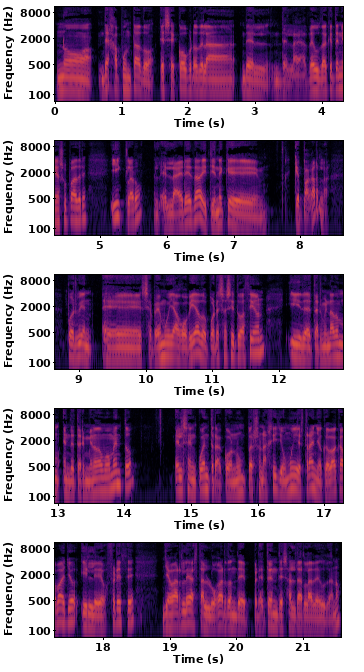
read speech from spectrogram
no deja apuntado ese cobro de la, de la deuda que tenía su padre y, claro, él la hereda y tiene que, que pagarla. Pues bien, eh, se ve muy agobiado por esa situación y determinado, en determinado momento él se encuentra con un personajillo muy extraño que va a caballo y le ofrece llevarle hasta el lugar donde pretende saldar la deuda, ¿no?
